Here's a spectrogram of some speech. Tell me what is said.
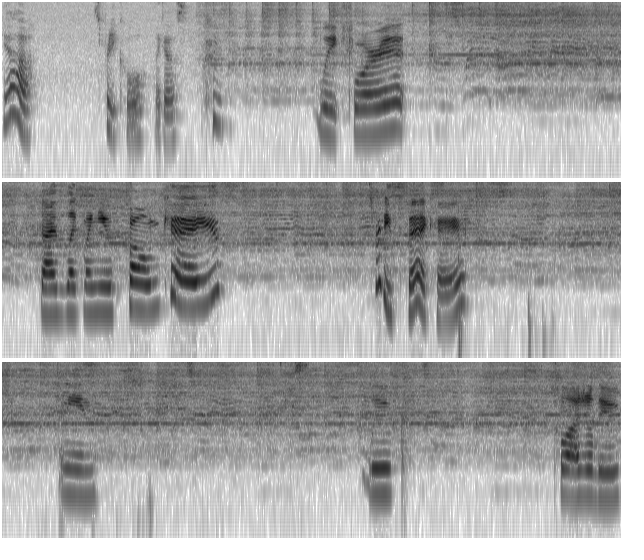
Yeah, it's pretty cool, I guess. Wait for it. Guys, like my new phone case. It's pretty sick, hey? I mean, Luke, collage of Luke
